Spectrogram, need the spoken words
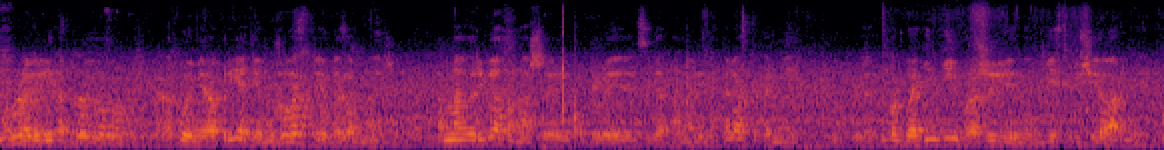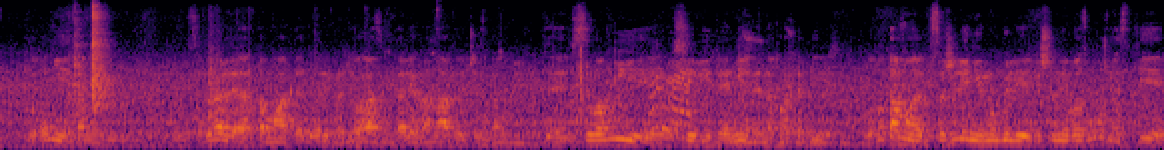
мы провели такое, такое мероприятие «Мужесть без обмежень». Там на- ребята наши, которые сидят на инвалидных колясках, они ну, как бы один день прожили ну, в действующей армии. Вот они там собирали автоматы, одевали противогазы, метали гранаты, сейчас там э, силовые все виды, они это проходили. Вот. Но там, э, к сожалению, мы были лишены возможности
